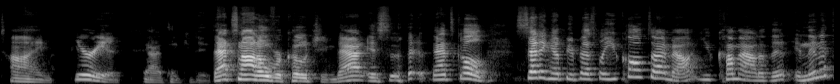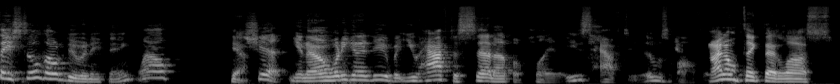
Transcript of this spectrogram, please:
time. Period. Yeah, I think you do. That's not overcoaching. That is that's called setting up your best play. You call timeout, you come out of it, and then if they still don't do anything, well, yeah, shit. You know what are you going to do? But you have to set up a play. You just have to. It was awful. I don't think that loss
